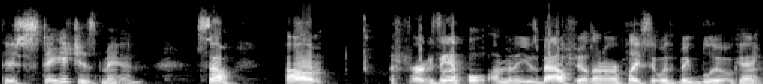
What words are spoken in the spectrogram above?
there's stages man so um for example I'm going to use Battlefield and I'll replace it with Big Blue okay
